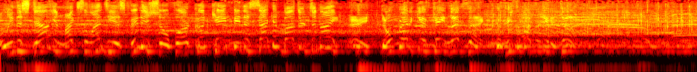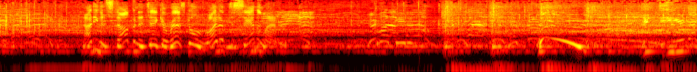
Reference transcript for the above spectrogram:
Only the stallion, Mike Silenzi, has finished so far. Could Kaden be the second buzzer tonight? Hey, don't bet against Kate Lebsack, because he's about to get it done. Not even stopping to take a rest, going right up to salmon ladder. You, you hear that?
